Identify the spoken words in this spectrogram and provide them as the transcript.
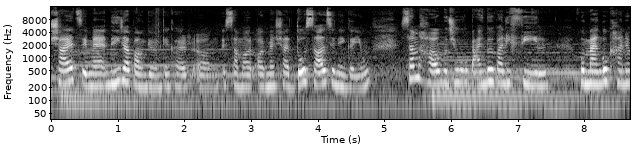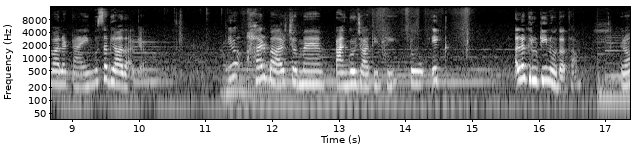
शायद से मैं नहीं जा पाऊँगी उनके घर um, इस समर और मैं शायद दो साल से नहीं गई हूँ सम हाउ मुझे वो बैंगलोर वाली फील वो मैंगो खाने वाला टाइम वो सब याद आ गया। यू नो हर बार जब मैं बैंगलोर जाती थी तो एक अलग रूटीन होता था। यू नो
